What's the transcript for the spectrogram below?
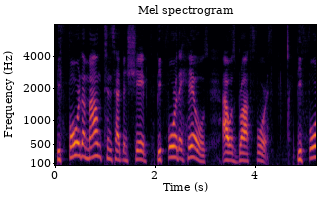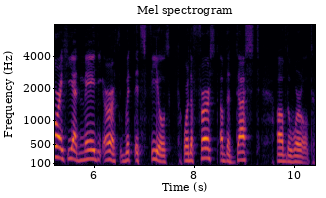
before the mountains had been shaped, before the hills I was brought forth, before he had made the earth with its fields, or the first of the dust of the world.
